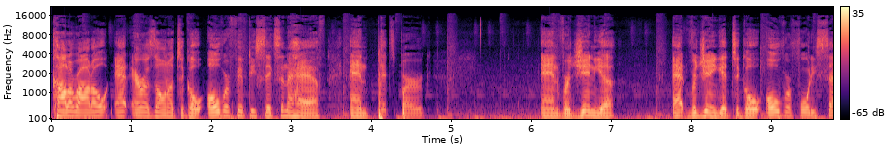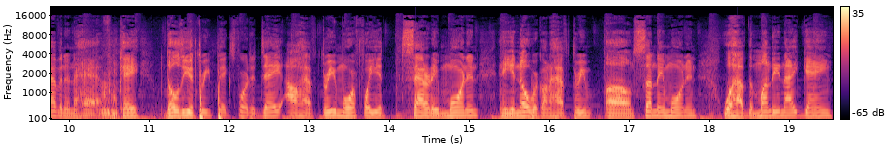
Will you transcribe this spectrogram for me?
Colorado at Arizona to go over 56 and a half and Pittsburgh and Virginia at Virginia to go over 47 and a half. Okay. Those are your three picks for today. I'll have three more for you Saturday morning. And you know, we're going to have three uh, on Sunday morning. We'll have the Monday night game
